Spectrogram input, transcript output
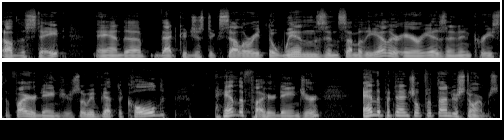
of the state. And uh, that could just accelerate the winds in some of the other areas and increase the fire danger. So we've got the cold and the fire danger and the potential for thunderstorms.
